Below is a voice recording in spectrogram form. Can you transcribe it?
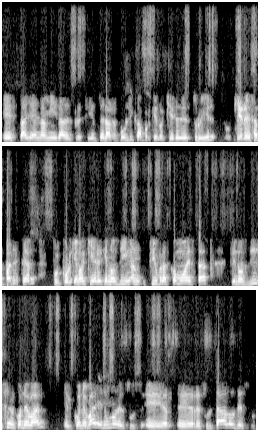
está ya en la mira del presidente de la República porque lo quiere destruir, lo quiere desaparecer, pues porque no quiere que nos digan cifras como estas, que nos dice el Coneval. El Coneval en uno de sus eh, eh, resultados, de sus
